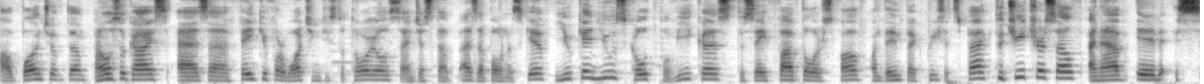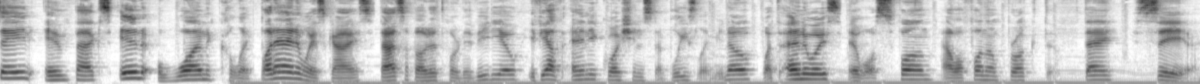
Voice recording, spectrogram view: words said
a bunch of them. And also guys, as a thank you for watching these tutorials and just a, as a bonus gift, you can use code POVIKAS to save $5 off on the Impact Presets pack to treat yourself and have insane impacts in one click. But anyways guys, that's about it for the video. If you have any questions then please let me know. But anyways, it was fun. Have a fun and productive day. See ya.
